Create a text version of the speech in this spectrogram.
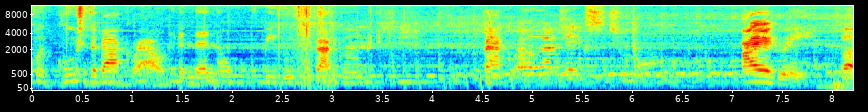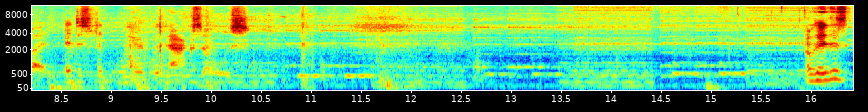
click glue to the background, and then it'll be glued to the. Background. I agree, but it just looked weird with axles. Okay, this is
